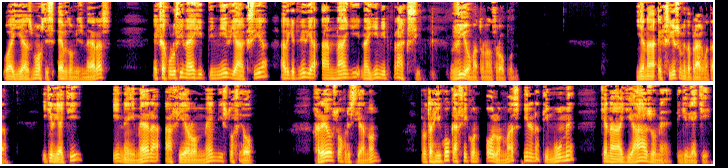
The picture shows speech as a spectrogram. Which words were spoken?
ο αγιασμός της έβδομης μέρας, εξακολουθεί να έχει την ίδια αξία αλλά και την ίδια ανάγκη να γίνει πράξη, βίωμα των ανθρώπων. Για να εξηγήσουμε τα πράγματα, η Κυριακή είναι η μέρα αφιερωμένη στο Θεό. Χρέος των χριστιανών, πρωταρχικό καθήκον όλων μας είναι να τιμούμε και να αγιάζουμε την Κυριακή.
